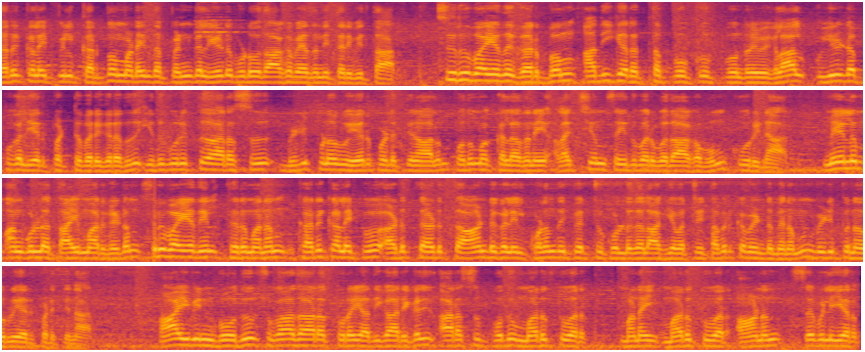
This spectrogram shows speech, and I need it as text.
கருக்கலைப்பில் கர்ப்பமடைந்த பெண்கள் ஈடுபடுவதாக வேதனை தெரிவித்தார். சிறுவயது கர்ப்பம் அதிக இரத்தப்போக்கு போன்றவைகளால் உயிரிழப்புகள் ஏற்பட்டு வருகிறது. இதுகுறித்து அரசு விழிப்புணர்வு ஏற்படுத்தினாலும் பொதுமக்கள் அதனை அலட்சியம் செய்து வருவதாகவும் கூறினார். மேலும் அங்குள்ள தாய்மார்களிடம் சிறுவயதில் திருமணம் கருக்கலைப்பு அடுத்தடுத்த ஆண்டுகளில் குழந்தை பெற்றுக் கொள்ளுதல் ஆகியவற்றை தவிர்க்க வேண்டும் எனவும் விழிப்புணர்வு ஏற்படுத்தினார். ஆய்வின் போது சுகாதாரத்துறை அதிகாரிகள் அரசு பொது மருத்துவர் மனை மருத்துவர் ஆனந்த் செவிலியர்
